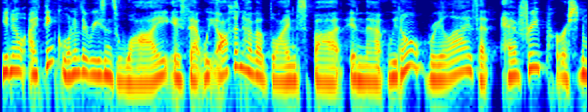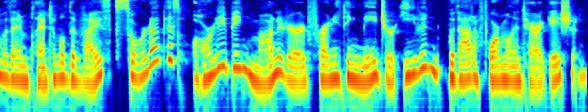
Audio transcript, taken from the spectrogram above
You know, I think one of the reasons why is that we often have a blind spot in that we don't realize that every person with an implantable device sort of is already being monitored for anything major, even without a formal interrogation.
